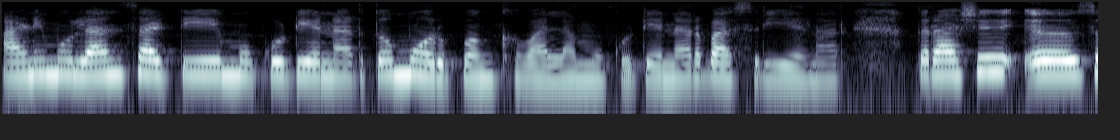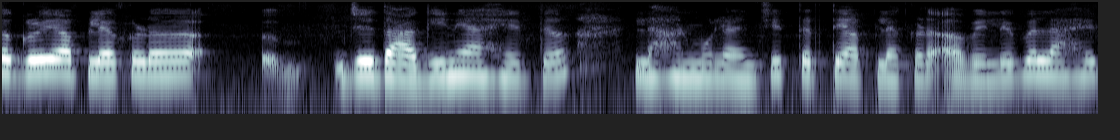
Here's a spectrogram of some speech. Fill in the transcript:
आणि मुलांसाठी मुकुट येणार तो मोरपंखवाला मुकुट येणार बासरी येणार. तर असे सगळे आपल्याकडं जे दागिने आहेत लहान मुलांची तर ते आपल्याकडं अवेलेबल आहेत.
